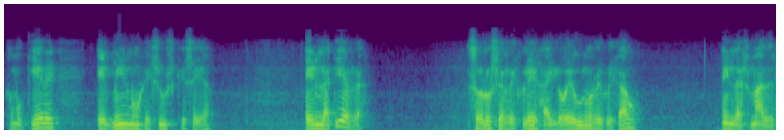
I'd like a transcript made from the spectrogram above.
como quiere el mismo Jesús que sea, en la tierra solo se refleja y lo ve uno reflejado en las madres.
